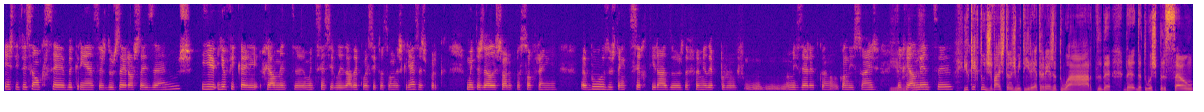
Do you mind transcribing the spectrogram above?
instituição recebe crianças dos 0 aos 6 anos e eu fiquei realmente muito sensibilizada com a situação das crianças porque muitas delas sofrem abusos, têm de ser retirados da família por uma miséria de condições e, e realmente. E o que é que tu lhes vais transmitir? É através da tua arte, da, da, da tua expressão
